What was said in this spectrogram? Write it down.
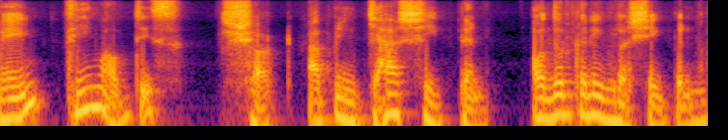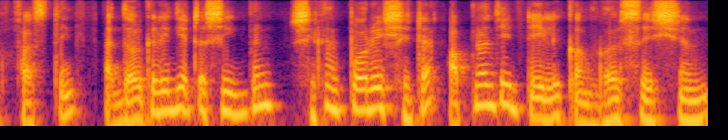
main theme of this short. আপনি যা শিখবেন অদরকারিগুলো শিখবেন ফার্স্ট থিং আর দরকারি যেটা শিখবেন শেখার পরে সেটা আপনার যে daily conversation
